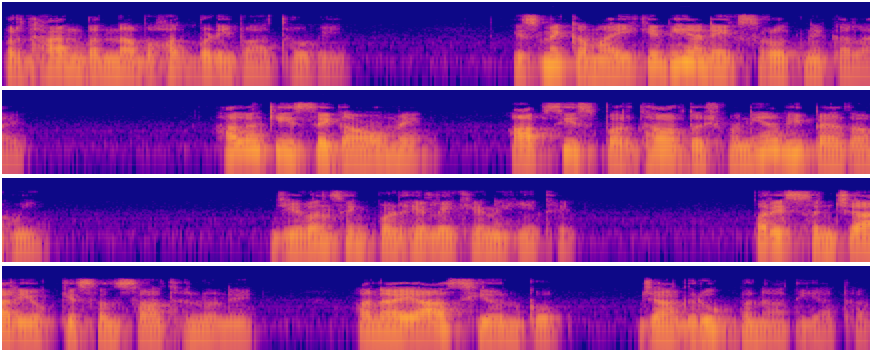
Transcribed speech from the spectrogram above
प्रधान बनना बहुत बड़ी बात हो गई। इसमें कमाई के भी अनेक स्रोत निकल आए। हालाँकि इससे गाँव में आपसी स्पर्धा और दुश्मनियाँ भी पैदा हुई। जीवन सिंह पढ़े लिखे नहीं थे, पर इस संचार युग के संसाधनों ने अनायास ही उनको जागरूक बना दिया था।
